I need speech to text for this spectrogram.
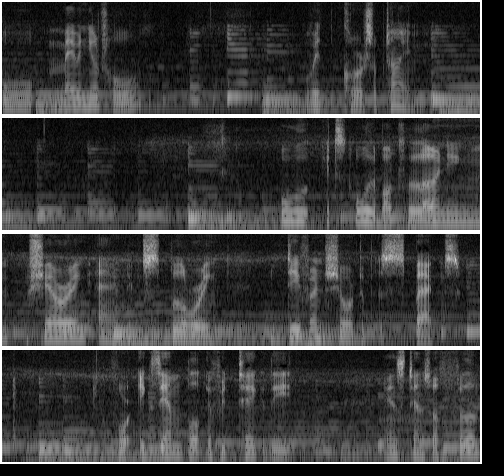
or maybe neutral with course of time all it's all about learning sharing and exploring different sort of aspects. For example if we take the instance of film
